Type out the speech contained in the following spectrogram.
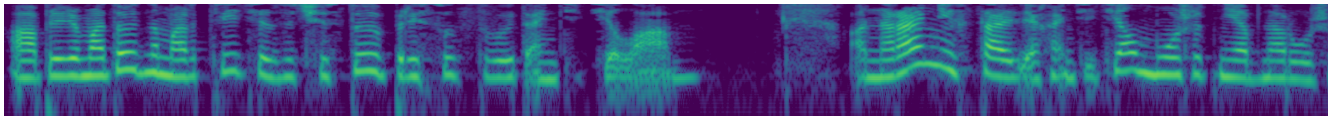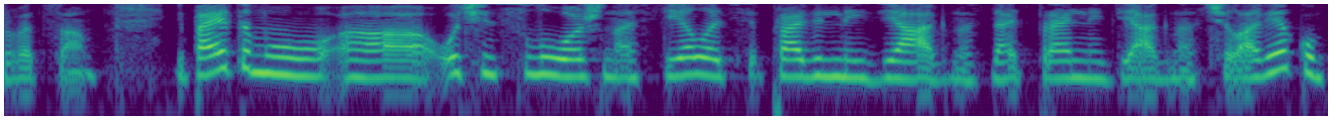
а, при ревматоидном артрите зачастую присутствуют антитела а на ранних стадиях антител может не обнаруживаться. И поэтому э, очень сложно сделать правильный диагноз, дать правильный диагноз человеку,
